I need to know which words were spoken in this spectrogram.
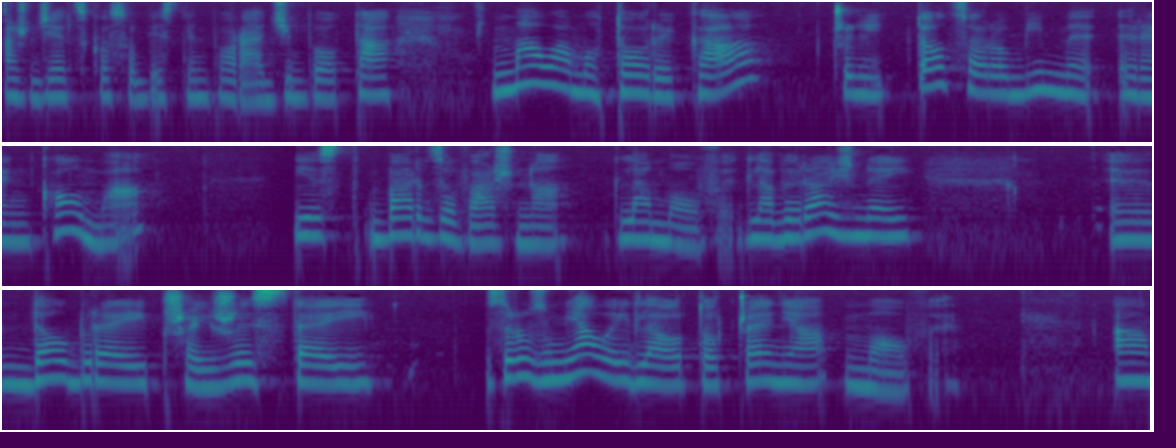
aż dziecko sobie z tym poradzi, bo ta mała motoryka, czyli to, co robimy rękoma, jest bardzo ważna dla mowy, dla wyraźnej, y, dobrej, przejrzystej, zrozumiałej dla otoczenia mowy. A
